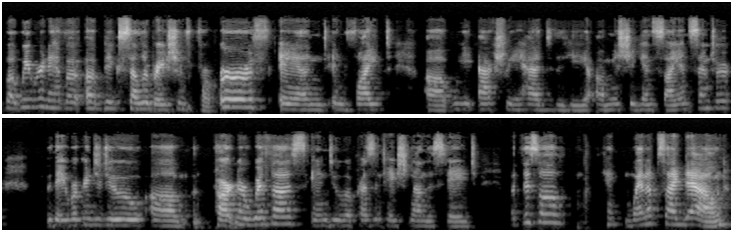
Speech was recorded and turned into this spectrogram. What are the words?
but we were going to have a, a, big celebration for Earth and invite. Uh, we actually had the uh, Michigan Science Center. They were going to do um, partner with us and do a presentation on the stage. But this all went upside down,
